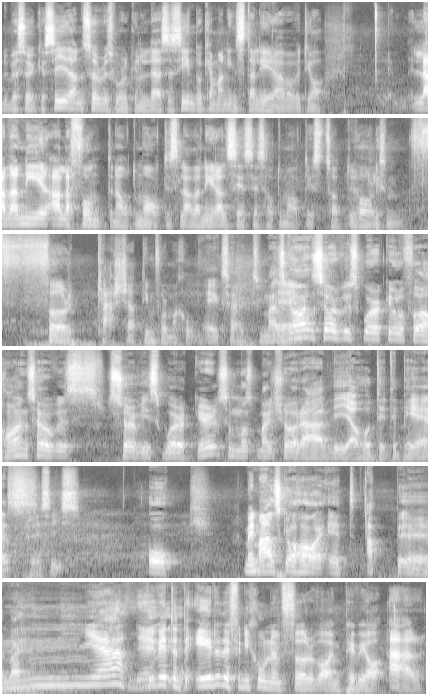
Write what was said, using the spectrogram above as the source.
du besöker sidan, serviceworken läses in, då kan man installera, vad vet jag, ladda ner alla fonterna automatiskt, ladda ner all CSS automatiskt så att du har liksom förcachat information. Exakt. Man ska Eh. ha en service worker och för att ha en service, service worker så måste man köra via HTTPS. Precis. Och Men... man ska ha ett app... Eh, Mm, ja, jag vet inte. Är det definitionen för vad en PVA är?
